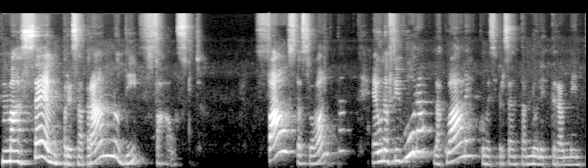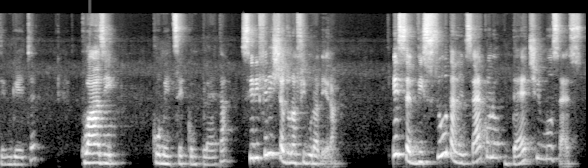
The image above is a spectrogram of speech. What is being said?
ma sempre sapranno di Faust. Faust a sua volta è una figura la quale, come si presenta a noi letteralmente in Goethe, quasi come in sé completa, si riferisce ad una figura vera. Essa è vissuta nel secolo XVI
